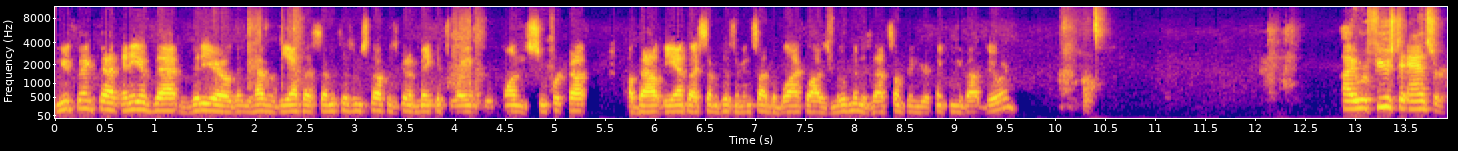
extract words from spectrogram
Do you think that any of that video that you have of the anti-Semitism stuff is going to make its way into one supercut about the anti-Semitism inside the Black Lives Movement? Is that something you're thinking about doing? I refuse to answer.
